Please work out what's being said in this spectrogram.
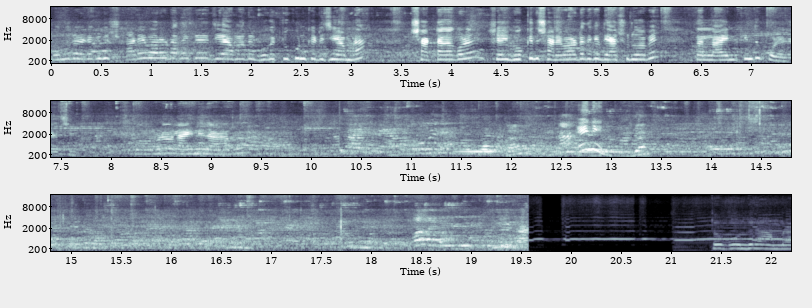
বন্ধুরা, এটা কিন্তু সাড়ে বারোটা থেকে যে আমাদের ভোগের টুকুন কেটেছি আমরা, ষাট টাকা করে, সেই ভোগ কিন্তু সাড়ে বারোটা থেকে দেওয়া শুরু হবে, তার লাইন কিন্তু পড়ে গেছে। তো আমরাও লাইনে দাঁড়াবো। এই নিন। তো বন্ধুরা আমরা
